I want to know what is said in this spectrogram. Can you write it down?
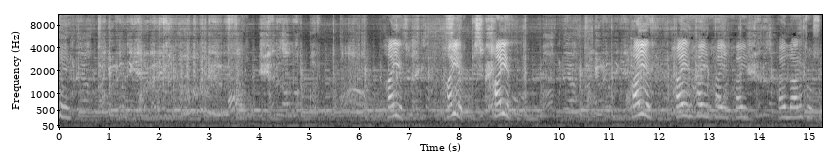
Hayır. Hayır. Hayır. Hayır. Hayır. Hayır, hayır, hayır, hayır. Hayır lanet olsun.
